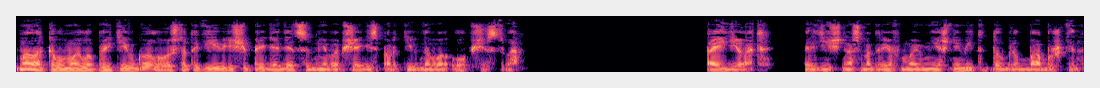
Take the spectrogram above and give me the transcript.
Мало кому могло прийти в голову, что такие вещи пригодятся мне в общаге спортивного общества. «Пойдет», — критично осмотрев мой внешний вид, одобрил бабушкин.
